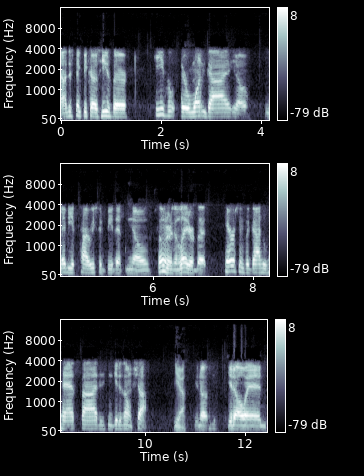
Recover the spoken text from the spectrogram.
I just think because he's their he's their one guy. You know, maybe if Tyrese could be that, you know, sooner than later, but Harrison's a guy who has size and he can get his own shot. Yeah. You know, you know, and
